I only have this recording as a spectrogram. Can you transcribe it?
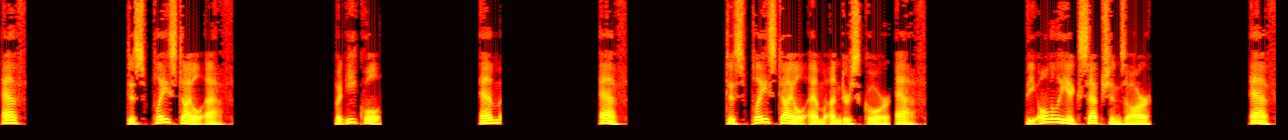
f display style f but equal m f display style m underscore f. The only exceptions are f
